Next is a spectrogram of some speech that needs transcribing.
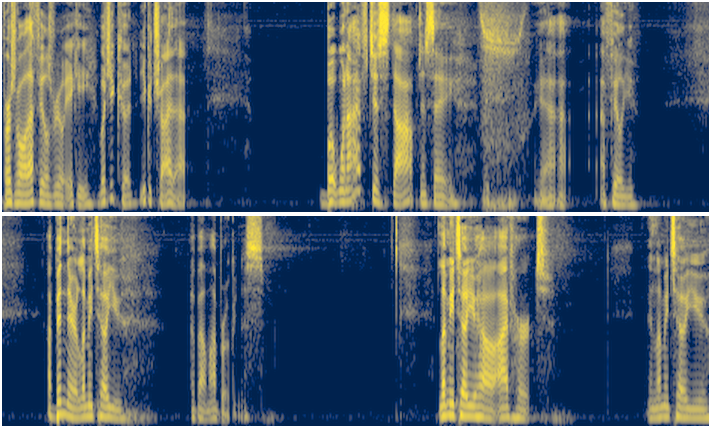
First of all, that feels real icky, but you could. You could try that. But when I've just stopped and say, yeah, I, I feel you. I've been there. Let me tell you about my brokenness. Let me tell you how I've hurt. And let me tell you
